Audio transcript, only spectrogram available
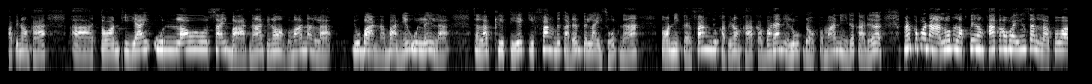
ค่ะพี่น้องคะอ่าตอนที่ย้ายอุ่นเราใส่บาทนะพี่น้องประมาณนั้นละ อยู่บ้านนะบ้านยายอุ่นเลยล่ะสำหรับคลิปที่ยายกิดฟังเด้อค่ะเดินเป็นไล่สดนะ ตอนนี้ก็ฟังอยู่ค่ะพี่น้องคะกับว่าท่านในรูปดอกประมาณนี้เด้อค่ะเด้อมันก็บ่น่าลบหรอกพี่น้องคะก็เอาไว้จังซั่นละเพราะว่า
